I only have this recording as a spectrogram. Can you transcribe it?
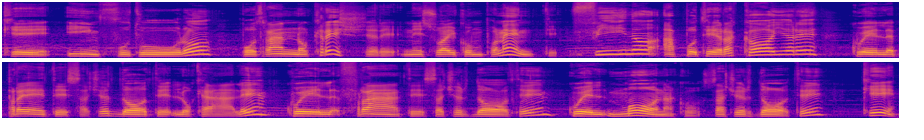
che in futuro potranno crescere nei suoi componenti fino a poter accogliere quel prete sacerdote locale, quel frate sacerdote, quel monaco sacerdote che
